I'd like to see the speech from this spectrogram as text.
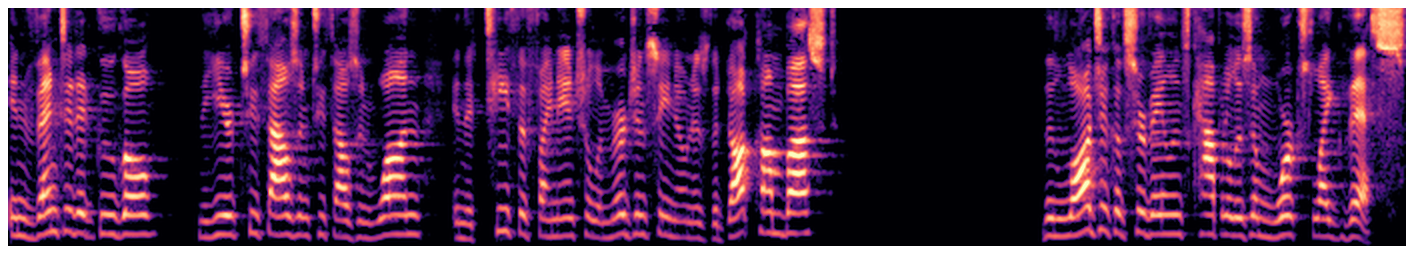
Invented at Google in the year 2000, 2001, in the teeth of financial emergency known as the dot com bust, the logic of surveillance capitalism works like this.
